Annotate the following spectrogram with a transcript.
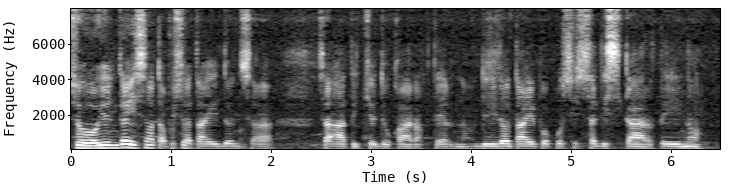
So, yun guys, no, tapos na tayo doon sa sa attitude o character, no. Dito tayo po po sa diskarte, no.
